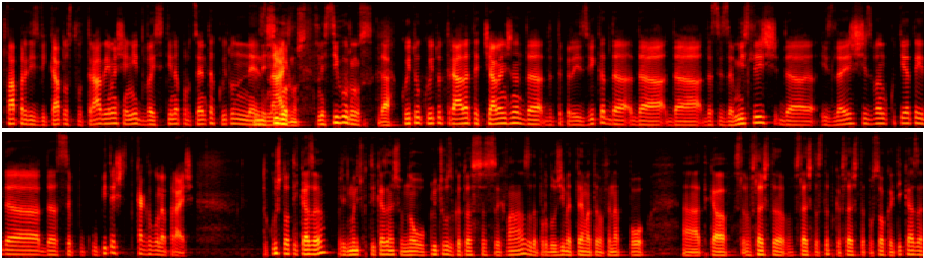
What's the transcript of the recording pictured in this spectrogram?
това предизвикателство. Трябва да имаш едни 20%, които не Несигурност. знаеш. Несигурност. Да. Които, които трябва да те чаленджнат, да, да те предизвикат, да, да, да, да се замислиш, да излезеш извън котията и да, да се опиташ как да го направиш. Току-що ти каза, преди мъничко ти каза нещо много ключово, за което аз се хвана, за да продължиме темата в една по- а, така, в следващата, в следващата стъпка, в следващата посока. И ти каза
